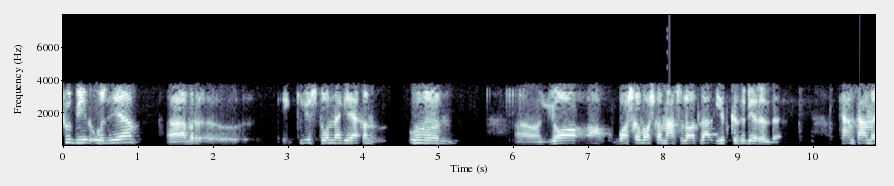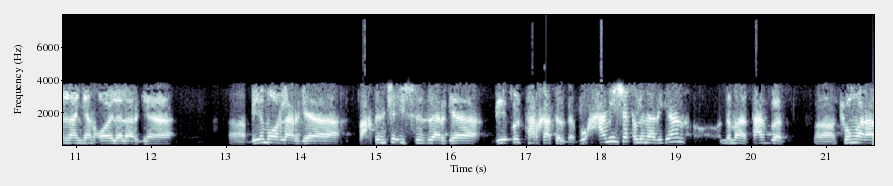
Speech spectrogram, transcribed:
shu yil o'zi ham bir ikki yuz tonnaga yaqin un yog' boshqa boshqa mahsulotlar yetkazib berildi. Kam ta'minlangan oilalarga bemorlarga vaqtincha ishsizlarga bepul tarqatildi. Bu hamisha qilinadigan nima tadbir. Cho'ngara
